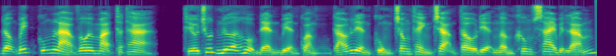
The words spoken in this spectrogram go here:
động bích cũng là vôi mặt thật thà, thiếu chút nữa hộp đèn biển quảng cáo liền cùng trong thành trạm tàu điện ngầm không sai biệt lắm.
